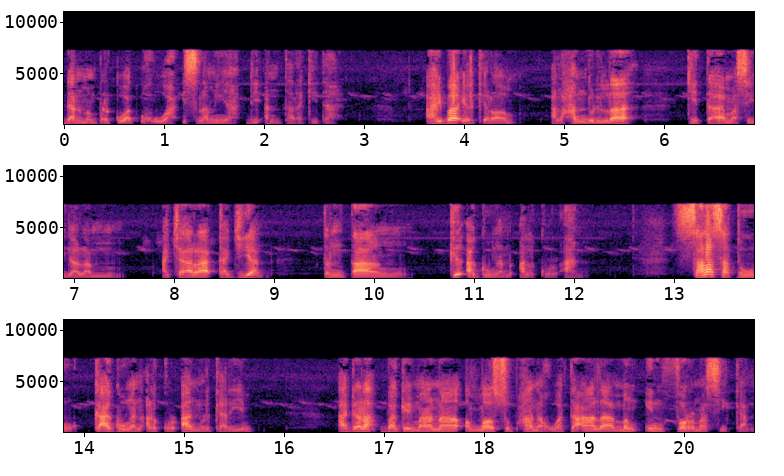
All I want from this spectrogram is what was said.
dan memperkuat ukhuwah Islamiyah di antara kita. Ahibahil kiram, Alhamdulillah kita masih dalam acara kajian tentang keagungan Al-Quran. Salah satu keagungan Al-Quranul Karim adalah bagaimana Allah subhanahu wa ta'ala menginformasikan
